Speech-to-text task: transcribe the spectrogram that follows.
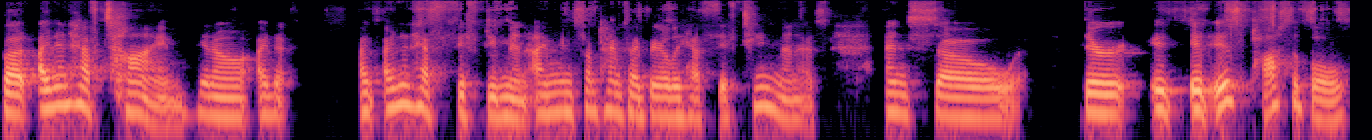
But i didn't have time you know i didn't I, I didn't have 50 minutes i mean sometimes i barely have 15 minutes. And so there it, it is possible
